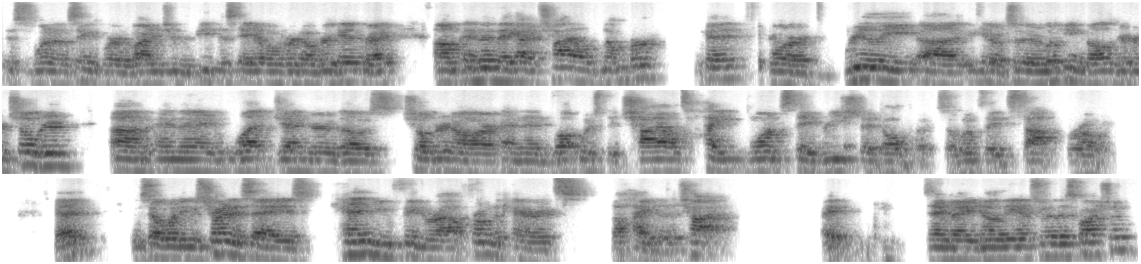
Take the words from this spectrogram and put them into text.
This is one of those things where why did you repeat this data over and over again, right? Um, and then they got a child number, okay, or really, uh, you know, so they're looking at all the different children. Um, and then what gender those children are, and then what was the child's height once they reached adulthood, so once they'd stopped growing. Okay, and so what he was trying to say is, can you figure out from the parents the height of the child? Right? Does anybody know the answer to this question?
